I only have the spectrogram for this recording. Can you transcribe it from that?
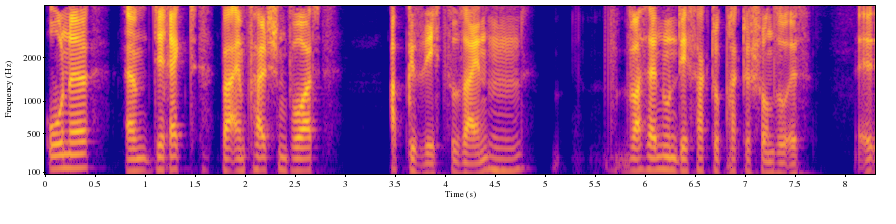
ohne ähm, direkt bei einem falschen Wort abgesägt zu sein, Mhm. was ja nun de facto praktisch schon so ist. Er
